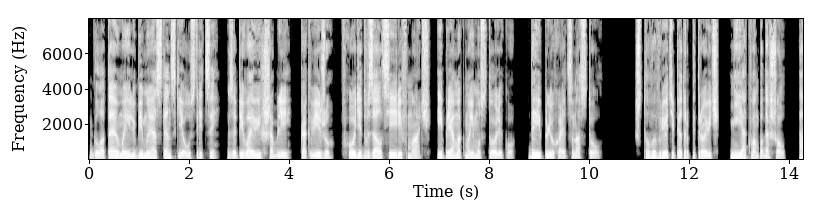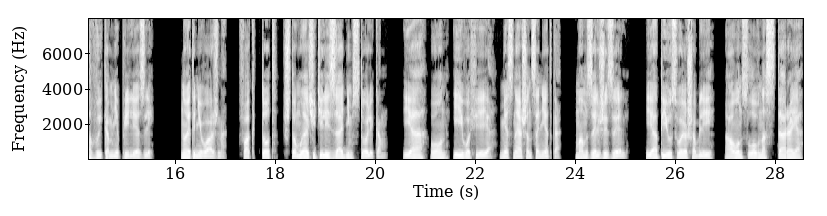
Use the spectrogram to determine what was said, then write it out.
глотаю мои любимые астенские устрицы, запиваю их шабли, как вижу, входит в зал сей рифмач и прямо к моему столику, да и плюхается на стул. «Что вы врете, Петр Петрович? Не я к вам подошел, а вы ко мне прилезли. Но это не важно. Факт тот, что мы очутились за одним столиком. Я, он и его фея, местная шансонетка, мамзель Жизель. Я пью свое шабли, а он словно старая.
